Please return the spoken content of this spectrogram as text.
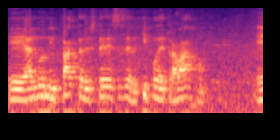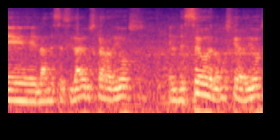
Eh, algo me impacta de ustedes es el equipo de trabajo, eh, la necesidad de buscar a Dios, el deseo de la búsqueda de Dios.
